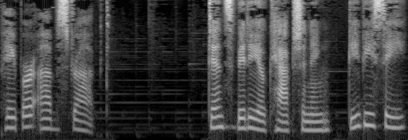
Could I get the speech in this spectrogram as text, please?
Paper Abstract Dense Video Captioning DVC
